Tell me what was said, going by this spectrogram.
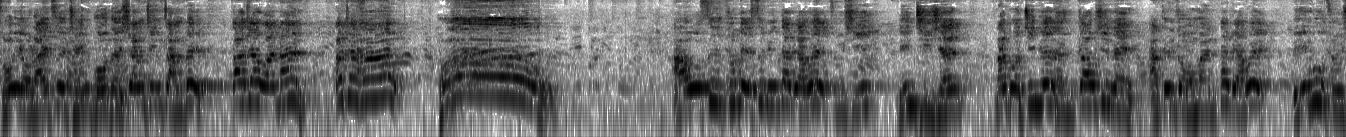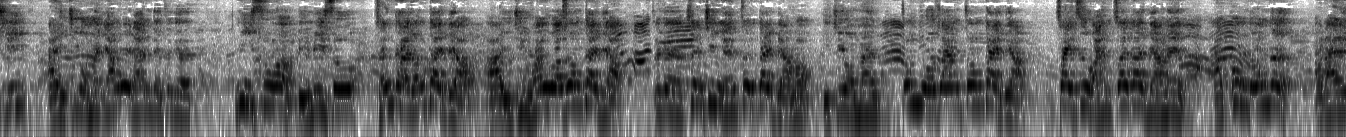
所有来自全国的乡亲长辈，大家晚安，大家好，好。啊，我是竹北市民代表会主席林启贤。那么今天很高兴呢，啊，跟着我们代表会林副主席啊，以及我们杨瑞兰的这个秘书哦，李秘书陈凯龙代表啊，以及黄华松代表，这个郑庆元郑代表哈，以及我们钟国章钟代表，蔡志环蔡代表呢，啊，共同的啊来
